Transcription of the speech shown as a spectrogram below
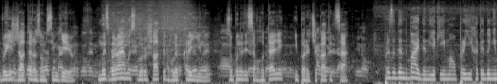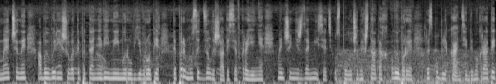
виїжджати разом з сім'єю. Ми збираємось вирушати вглиб країни, зупинитися в готелі і перечекати це. Президент Байден, який мав приїхати до Німеччини, аби вирішувати питання війни і миру в Європі, тепер мусить залишатися в країні. Менше ніж за місяць у Сполучених Штатах вибори республіканці і демократи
